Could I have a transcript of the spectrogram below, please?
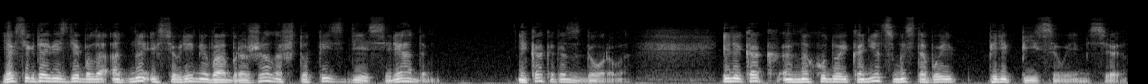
Я всегда везде была одна и все время воображала, что ты здесь, рядом. И как это здорово! Или как на худой конец мы с тобой переписываемся.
